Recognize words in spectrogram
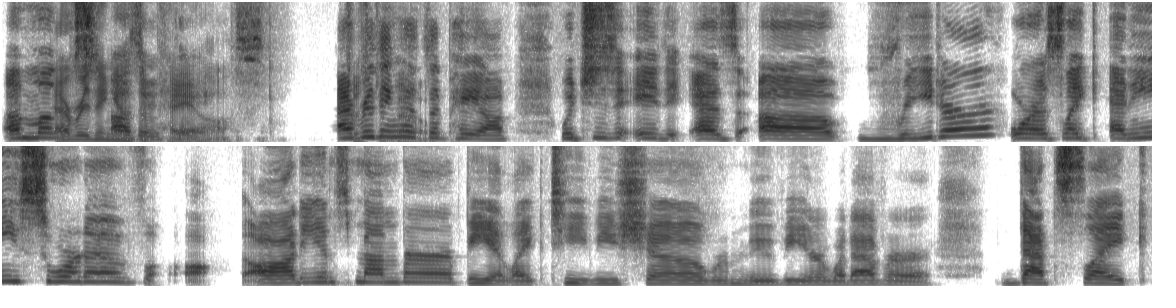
Amongst Everything has a payoff. things. Everything has a payoff, which is it as a reader or as like any sort of audience member, be it like TV show or movie or whatever. That's like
